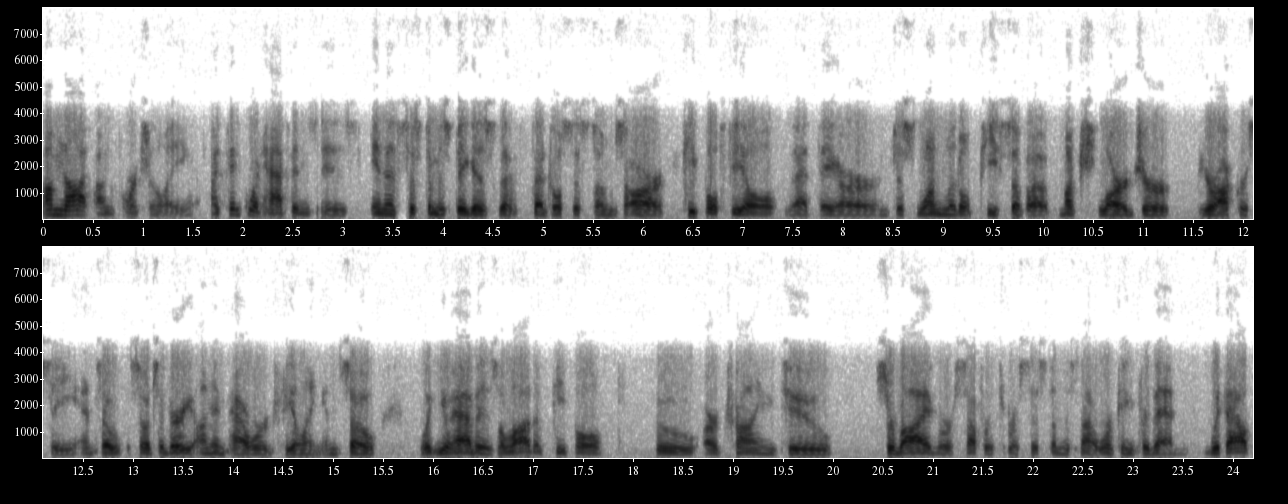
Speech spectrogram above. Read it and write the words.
I'm not, unfortunately. I think what happens is in a system as big as the federal systems are, people feel that they are just one little piece of a much larger bureaucracy. And so, so it's a very unempowered feeling. And so what you have is a lot of people who are trying to survive or suffer through a system that's not working for them without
